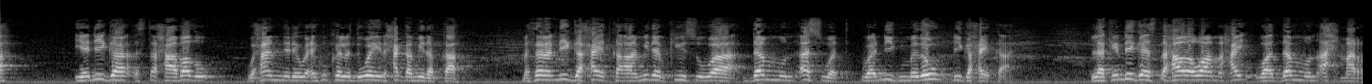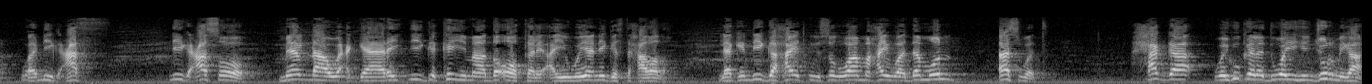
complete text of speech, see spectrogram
ah iyo dhiigga istixaadadu waxaan nidhi waxay ku kala duwan yihiin xagga midabka. Maalan dhiigga xaydka ah midabkiisu waa damun aswad waa dhiig madow dhiigga xaydka ah laakiin dhiigga istixaadada waa maxay? Waa damun axmar waa dhiig cas. Dhiig casoo meel dhaawac gaaray dhiigga ka yimaada oo kale ay weeyaan dhiigga istixaadada laakiin dhiigga xaydku isagu waa maxay? Waa damun aswad. Xagga way ku kala duwan yihiin jurmiga.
